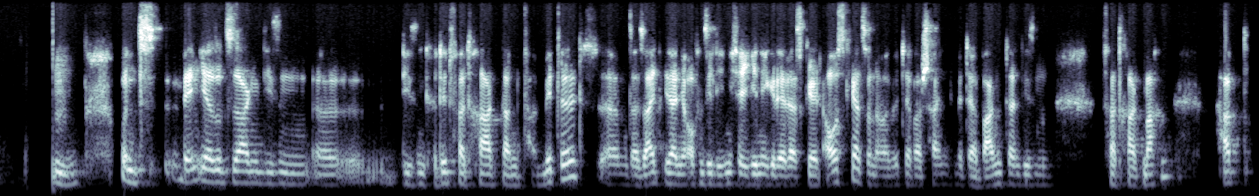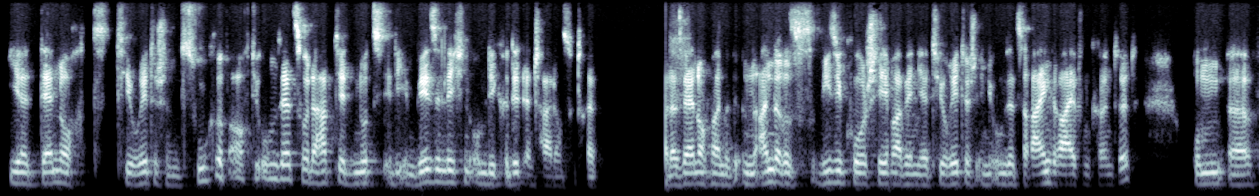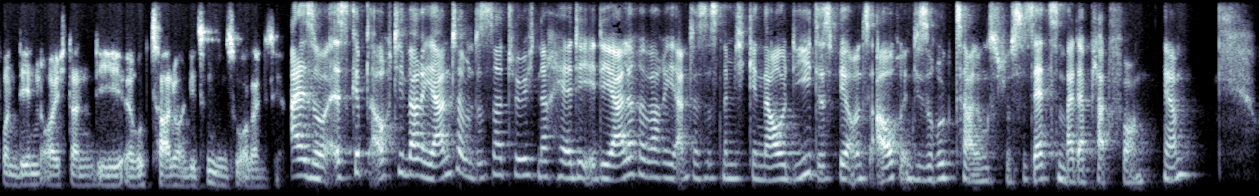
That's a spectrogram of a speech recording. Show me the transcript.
Hm. Und wenn ihr sozusagen diesen, äh, diesen Kreditvertrag dann vermittelt, äh, da seid ihr dann ja offensichtlich nicht derjenige, der das Geld auskehrt, sondern man wird ja wahrscheinlich mit der Bank dann diesen Vertrag machen. Habt ihr dennoch theoretischen Zugriff auf die Umsätze oder habt ihr, nutzt ihr die im Wesentlichen, um die Kreditentscheidung zu treffen? Das wäre nochmal ein anderes Risikoschema, wenn ihr theoretisch in die Umsätze reingreifen könntet, um äh, von denen euch dann die äh, Rückzahlung und die Zinsen zu organisieren. Also es gibt auch die Variante, und das ist natürlich nachher die idealere Variante, das ist nämlich genau die, dass wir uns auch in diese Rückzahlungsflüsse setzen bei der Plattform. Ja?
